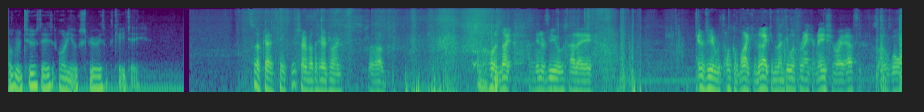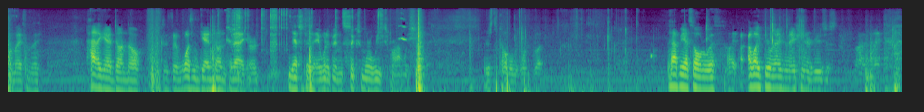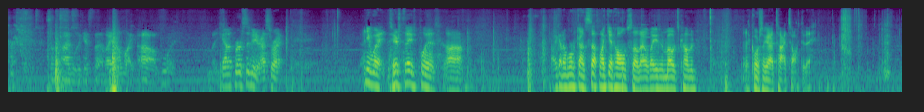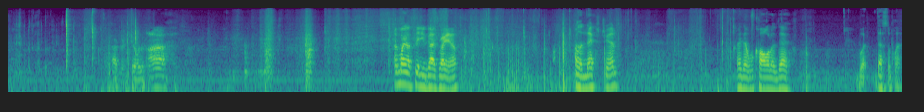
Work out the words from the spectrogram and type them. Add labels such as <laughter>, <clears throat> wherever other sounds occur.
Welcome to Tuesday's audio experience with KT. What's up, guys? Hey, sorry about the hair drying. Um, one night, an interview had a interview with Uncle Mike and Ike, and then I did one for Anchor Nation right after. So it was a long night for me. Had to get it done though, because if it wasn't getting done today or yesterday, it would have been six more weeks probably. Just a couple more, but happy that's over with. I, I, like doing Anchor Nation interviews, just not at night. <laughs> Sometimes it gets that late, I'm like, oh boy. But you gotta persevere, that's right. Anyway, here's today's plan. Uh, I gotta work on stuff when I get home, so that laser mode's coming. And of course, I got a tie talk today. Harvard doing. Uh, I might update you guys right now on the next gen, and then we'll call it a day. But that's the plan.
